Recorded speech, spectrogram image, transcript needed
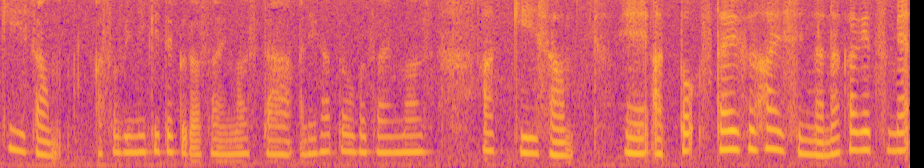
キーさん遊びに来てくださいました。ありがとうございます。アッキーさん、えー、あとスタイフ配信7ヶ月目、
